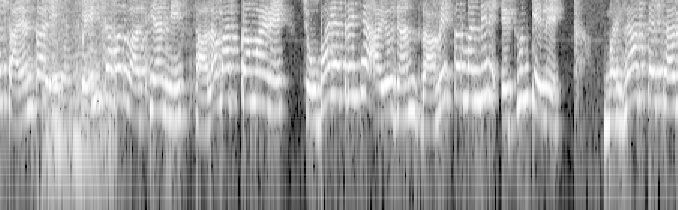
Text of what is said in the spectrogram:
तर सायंकाळी पेण शहर वासियांनी सालाबाद प्रमाणे शोभायात्रेचे आयोजन रामेश्वर मंदिर येथून केले. महिला अत्याचार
